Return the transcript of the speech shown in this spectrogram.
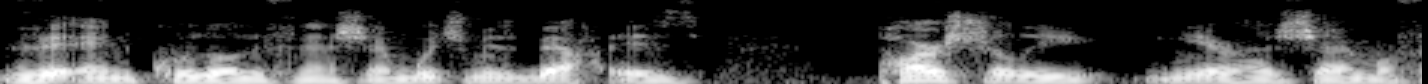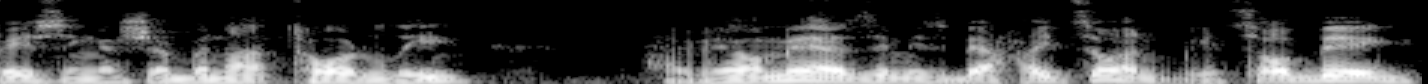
ve'en kulo lifnei Hashem. Which Mizbeach is partially near Hashem or facing Hashem, but not totally. It's so big,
